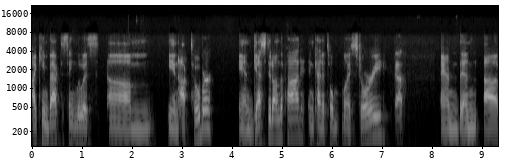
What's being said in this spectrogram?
I came back to St. Louis um, in October and guested on the pod and kind of told my story. Yeah. And then uh,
